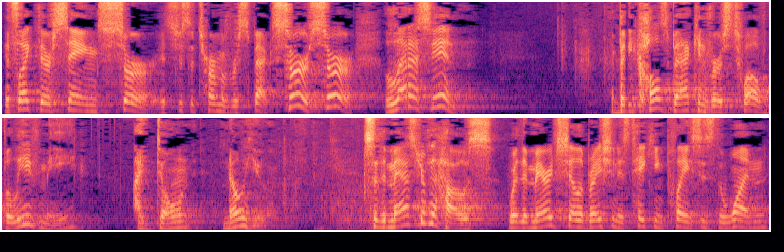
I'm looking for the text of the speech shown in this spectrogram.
It's like they're saying, sir. It's just a term of respect. Sir, sir, let us in. But he calls back in verse 12, believe me, I don't know you. So the master of the house, where the marriage celebration is taking place, is the one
